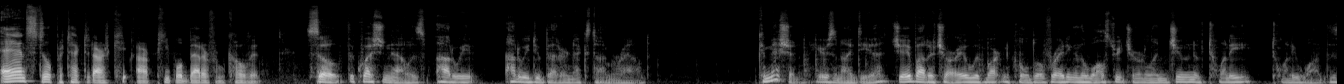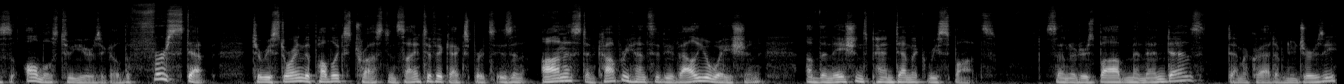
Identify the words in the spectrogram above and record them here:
and still protected our our people better from COVID. So the question now is how do we how do we do better next time around? Commission. Here's an idea. Jay Bhattacharya with Martin Kulldorff writing in the Wall Street Journal in June of 2021. This is almost two years ago. The first step to restoring the public's trust in scientific experts is an honest and comprehensive evaluation of the nation's pandemic response. Senators Bob Menendez, Democrat of New Jersey,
